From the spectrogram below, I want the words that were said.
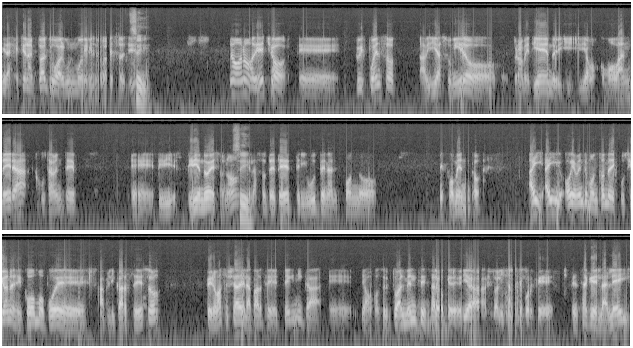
¿La gestión actual tuvo algún movimiento con eso? Sí. No, no, de hecho, eh, Luis Puenzo había asumido prometiendo y, digamos como bandera justamente eh, pidiendo eso, ¿no? Que las OTT tributen al fondo de fomento. Hay, hay obviamente un montón de discusiones de cómo puede aplicarse eso, pero más allá de la parte técnica, eh, digamos, conceptualmente es algo que debería actualizarse porque pensá que la ley,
